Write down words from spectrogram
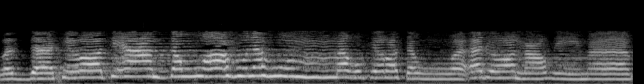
والذاكرات أعد الله لهم مغفرة وأجرا عظيما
